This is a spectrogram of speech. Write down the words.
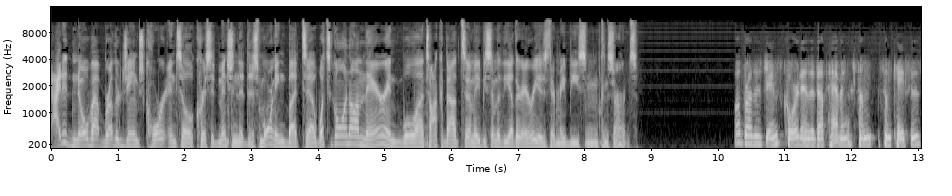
I didn't know about Brother James Court until Chris had mentioned it this morning. But uh, what's going on there? And we'll uh, talk about uh, maybe some of the other areas there may be some concerns. Well, Brothers James Court ended up having some some cases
